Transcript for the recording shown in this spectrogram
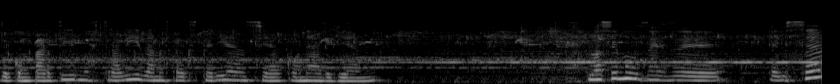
de compartir nuestra vida, nuestra experiencia con alguien, lo hacemos desde el ser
